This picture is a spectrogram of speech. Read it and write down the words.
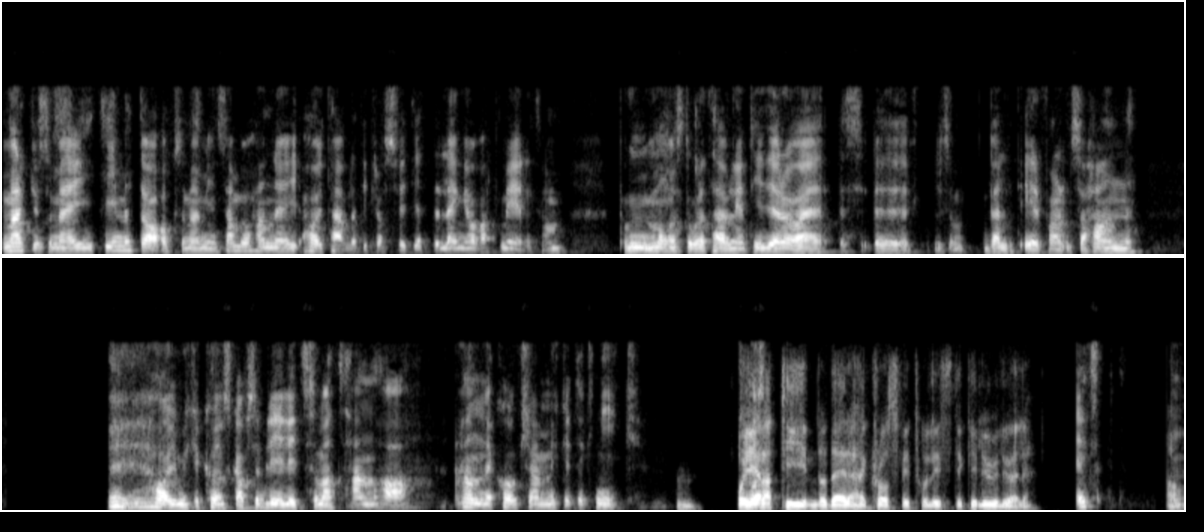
Marcus som är i teamet då och som är min sambo, han är, har ju tävlat i Crossfit jättelänge och varit med liksom, på många stora tävlingar tidigare och är eh, liksom väldigt erfaren. Så han eh, har ju mycket kunskap så det blir lite som att han har han coachar mycket teknik Mm. Och era team då, det är det här Crossfit Holistic i Luleå eller? Exakt. Ja.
